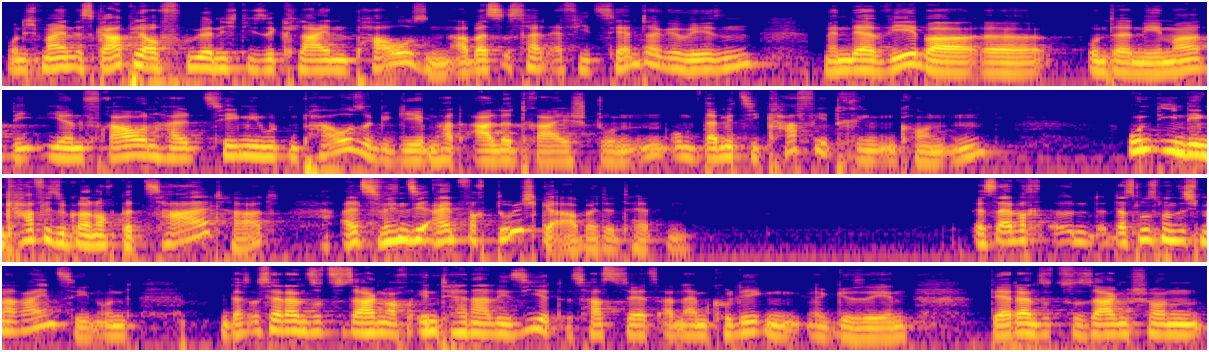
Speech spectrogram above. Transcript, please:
Und ich meine, es gab ja auch früher nicht diese kleinen Pausen, aber es ist halt effizienter gewesen, wenn der Weber-Unternehmer äh, ihren Frauen halt 10 Minuten Pause gegeben hat, alle drei Stunden, um, damit sie Kaffee trinken konnten und ihnen den Kaffee sogar noch bezahlt hat, als wenn sie einfach durchgearbeitet hätten. Das ist einfach, das muss man sich mal reinziehen. Und das ist ja dann sozusagen auch internalisiert. Das hast du jetzt an einem Kollegen äh, gesehen, der dann sozusagen schon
